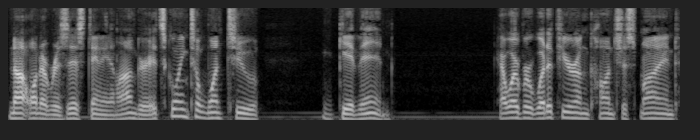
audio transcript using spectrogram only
not want to resist any longer. It's going to want to give in. However, what if your unconscious mind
